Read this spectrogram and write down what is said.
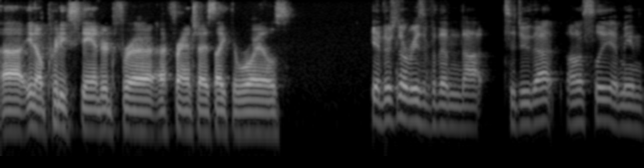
uh, you know pretty standard for a, a franchise like the Royals. Yeah, there's no reason for them not to do that. Honestly, I mean,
